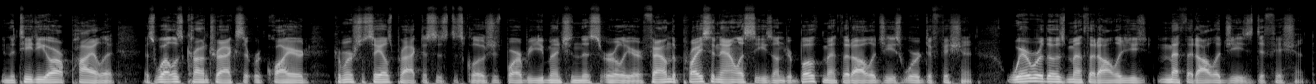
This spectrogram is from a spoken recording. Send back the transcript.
in the TDR pilot, as well as contracts that required commercial sales practices disclosures. Barbara, you mentioned this earlier. Found the price analyses under both methodologies were deficient. Where were those methodologies methodologies deficient?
